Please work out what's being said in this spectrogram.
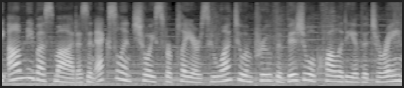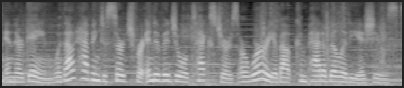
The Omnibus mod is an excellent choice for players who want to improve the visual quality of the terrain in their game without having to search for individual textures or worry about compatibility issues.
